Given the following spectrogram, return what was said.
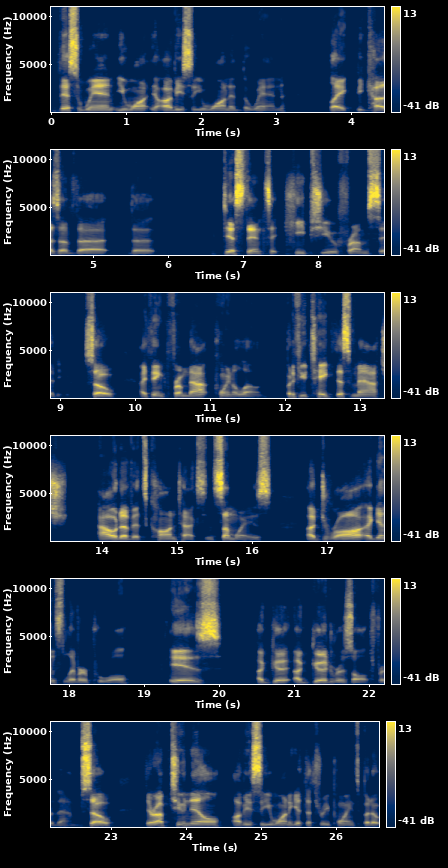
this win, you want obviously you wanted the win, like because of the the distance it keeps you from City. So I think from that point alone. But if you take this match out of its context in some ways, a draw against Liverpool is a good a good result for them. So they're up 2-0. Obviously you want to get the 3 points, but a,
